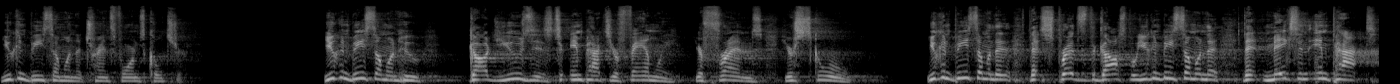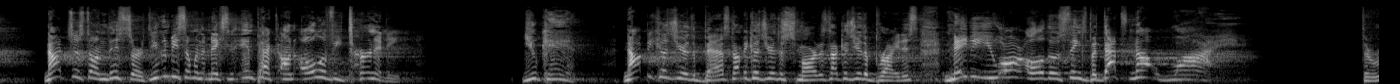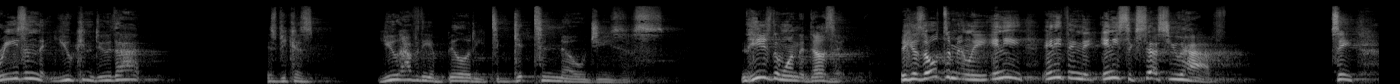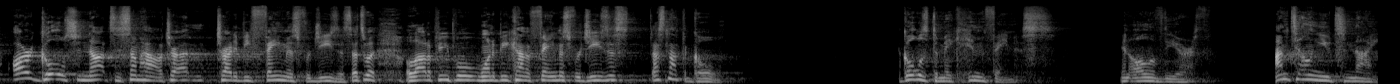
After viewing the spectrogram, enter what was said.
You can be someone that transforms culture. You can be someone who God uses to impact your family, your friends, your school. You can be someone that, that spreads the gospel. You can be someone that, that makes an impact, not just on this earth. You can be someone that makes an impact on all of eternity. You can. Not because you're the best, not because you're the smartest, not because you're the brightest. Maybe you are all those things, but that's not why. The reason that you can do that is because you have the ability to get to know Jesus. And he's the one that does it. Because ultimately, any, anything that, any success you have, see, our goal should not to somehow try, try to be famous for Jesus. That's what a lot of people want to be kind of famous for Jesus. That's not the goal. The goal is to make him famous in all of the earth. I'm telling you tonight,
